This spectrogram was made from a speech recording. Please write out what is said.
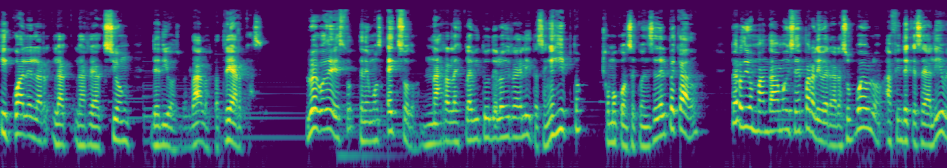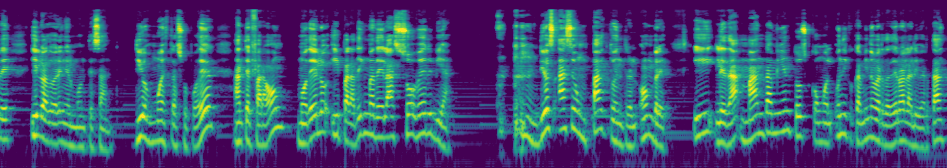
¿Y cuál es la, reacción de Dios, verdad? Los patriarcas. Luego de esto tenemos Éxodo, narra la esclavitud de los israelitas en Egipto como consecuencia del pecado, pero Dios manda a Moisés para liberar a su pueblo, a fin de que sea libre y lo adore en el Monte Santo. Dios muestra su poder ante el faraón, modelo y paradigma de la soberbia. Dios hace un pacto entre el hombre y le da mandamientos como el único camino verdadero a la libertad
